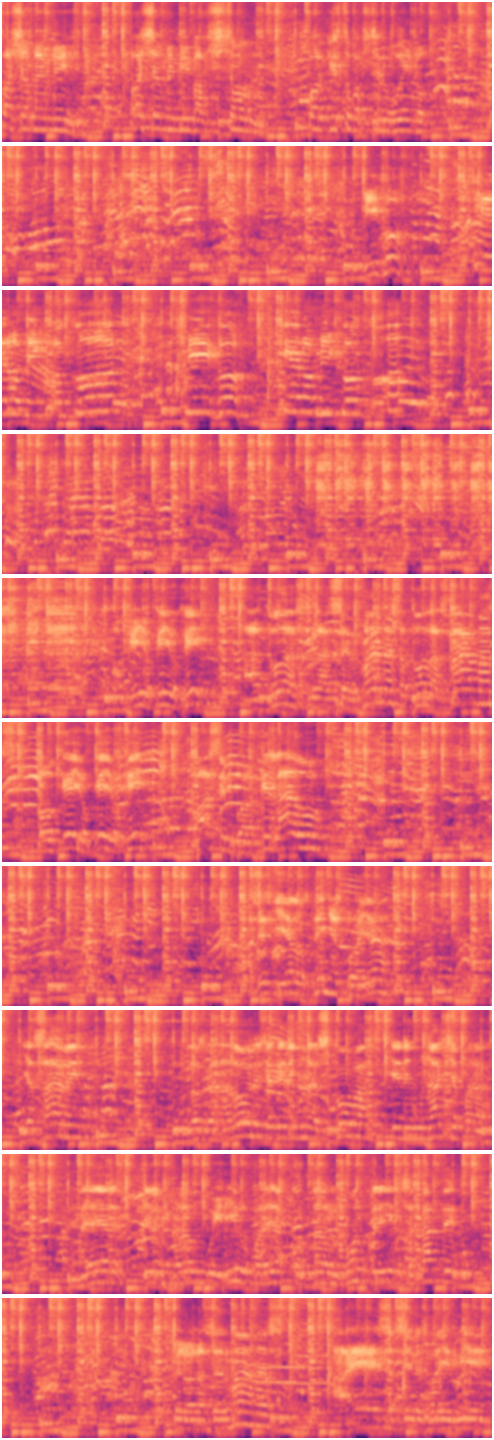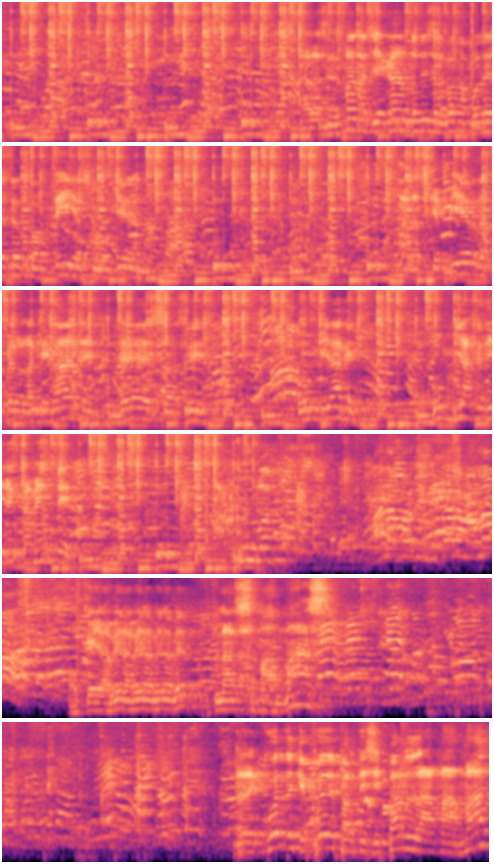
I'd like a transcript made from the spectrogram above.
Pásame mi, pásame mi bastón, porque esto va a estar bueno. Mijo, quiero mi cocón. Ok. A todas las hermanas, a todas las damas. Ok, ok, ok. Pasen por aquel lado. Así es que ya los niños por allá, ya saben, los ganadores ya tienen una escoba, tienen un hacha para... Allá ya tienen preparado un guirilo para ir a cortar el monte y el zacate. Pero a las hermanas, a esas sí les va a ir bien. A las hermanas llegando, dice, las van a poner a hacer tortillas como quieran. A las que pierdan, pero la que gane, esa sí. Un viaje, un viaje directamente a Cuba. Van a participar las mamás. Ok, a ver, a ver, a ver, a ver. Las mamás. Recuerde que puede participar la mamá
